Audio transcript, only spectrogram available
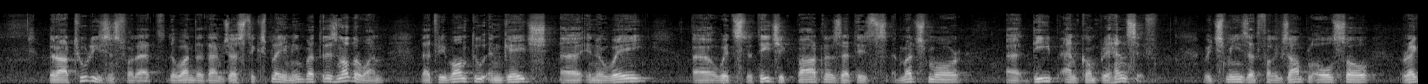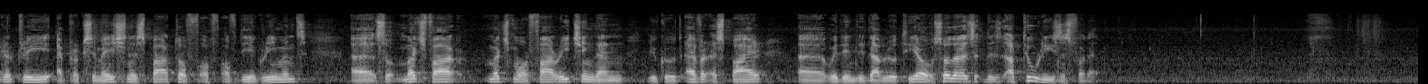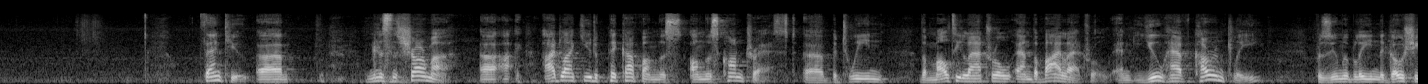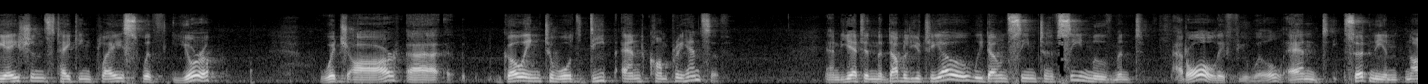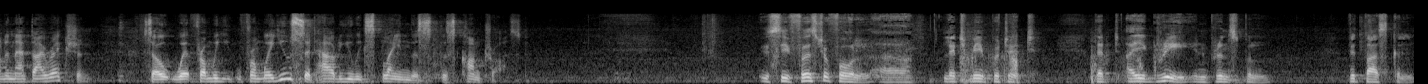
there are two reasons for that. The one that I'm just explaining, but there is another one that we want to engage uh, in a way uh, with strategic partners that is much more uh, deep and comprehensive, which means that, for example, also regulatory approximation is part of, of, of the agreement. Uh, so much, far, much more far-reaching than you could ever aspire uh, within the WTO. So there, is, there are two reasons for that. Thank you. Um, Minister Sharma, uh, I, would like you to pick up on this, on this contrast uh, between the multilateral and the bilateral. And you have currently, presumably, negotiations taking place with Europe, which are uh, going towards deep and comprehensive. And yet in the WTO, we don't seem to have seen movement at all, if you will, and certainly in, not in that direction. So from, from where you sit, how do you explain this, this contrast? You see, first of all, uh, let me put it that I agree in principle with Pascal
